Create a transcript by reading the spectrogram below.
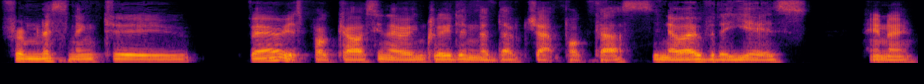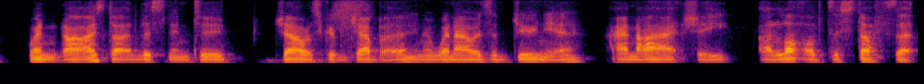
from listening to various podcasts. You know, including the Dev Chat podcasts. You know, over the years. You know, when I started listening to JavaScript Jabber, you know, when I was a junior, and I actually a lot of the stuff that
